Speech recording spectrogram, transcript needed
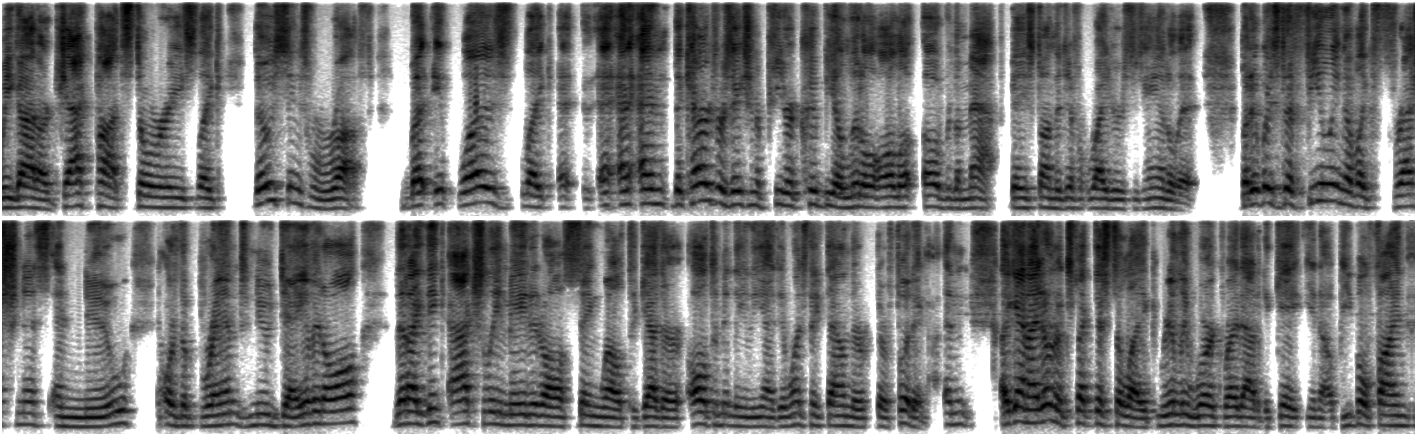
we got our jackpot stories, like those things were rough but it was like and, and the characterization of peter could be a little all over the map based on the different writers who handled it but it was the feeling of like freshness and new or the brand new day of it all that i think actually made it all sing well together ultimately in the end and once they found their their footing. And again i don't expect this to like really work right out of the gate you know people find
